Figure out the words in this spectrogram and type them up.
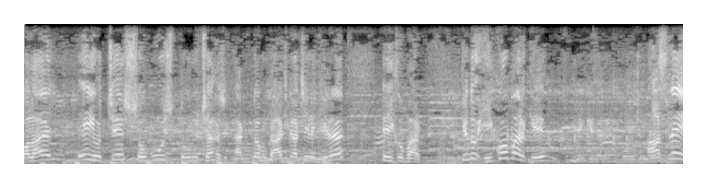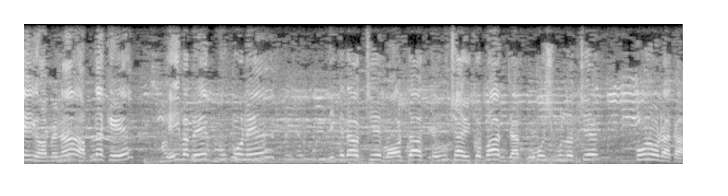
বলা হয়, এই হচ্ছে সবুজ তরুচা একদম গাছগাছালি ঘিরে এই ইকো পার্ক। কিন্তু ইকো পার্কে আসলেই হবে না, আপনাকে এইভাবে কুপনে লিখে দেওয়া হচ্ছে বর্দা তরুচা ইকো পার্ক, যার প্রবেশ মূল্য হচ্ছে পনেরো টাকা।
